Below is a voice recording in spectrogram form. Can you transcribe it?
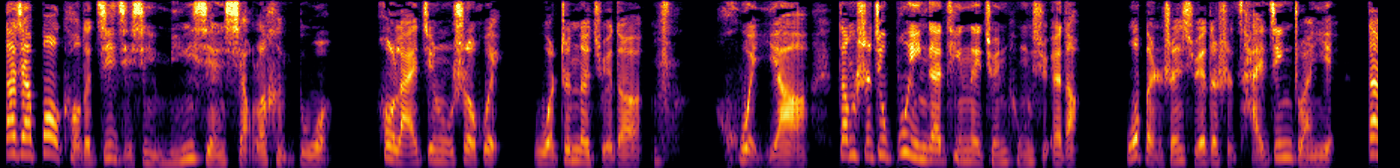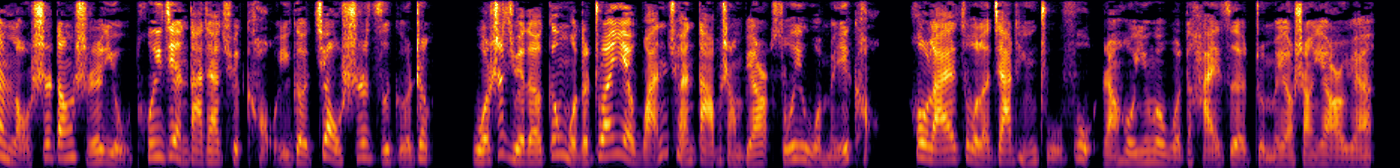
大家报考的积极性明显小了很多。后来进入社会，我真的觉得悔呀！当时就不应该听那群同学的。我本身学的是财经专业，但老师当时有推荐大家去考一个教师资格证，我是觉得跟我的专业完全搭不上边，所以我没考。后来做了家庭主妇，然后因为我的孩子准备要上幼儿园。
